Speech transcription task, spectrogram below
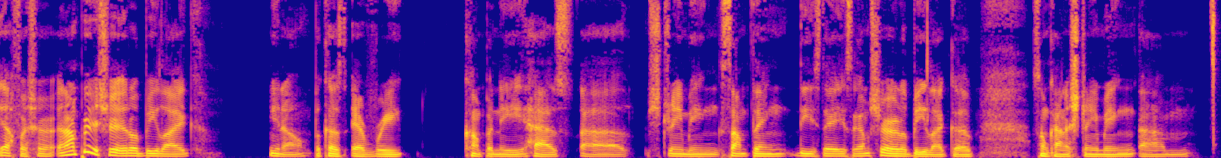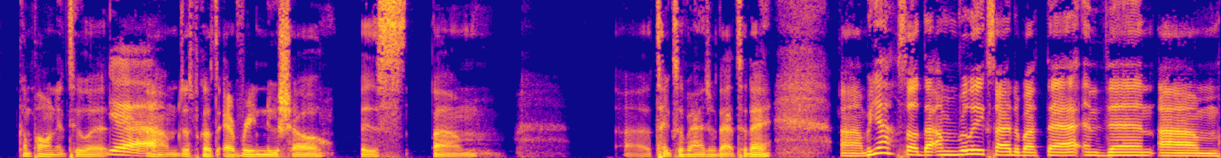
yeah, for sure. And I'm pretty sure it'll be like, you know, because every company has uh streaming something these days. Like I'm sure it'll be like a some kind of streaming um component to it. Yeah. Um, just because every new show is um uh takes advantage of that today. Um, but yeah, so that, I'm really excited about that. And then um,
